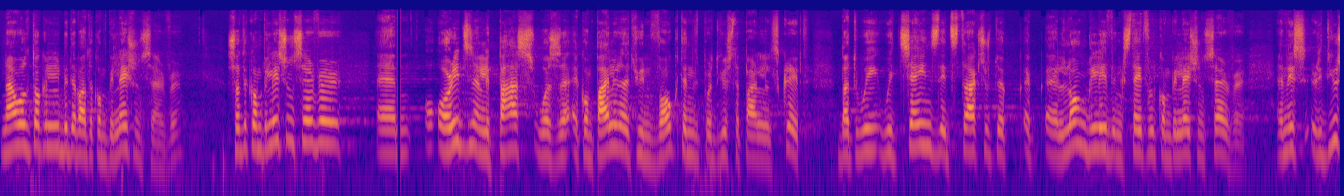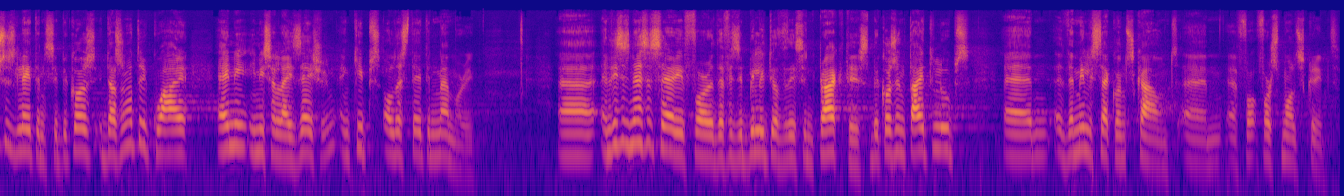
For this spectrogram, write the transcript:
now we'll talk a little bit about the compilation server. So the compilation server um, originally, PaSh was a, a, compiler that you invoked and it produced a parallel script, but we, we changed its structure to a, a, a long-living stateful compilation server. And this reduces latency because it does not require any initialization and keeps all the state in memory. Uh, and this is necessary for the feasibility of this in practice because in tight loops, um, the milliseconds count um, uh, for, for, small scripts.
